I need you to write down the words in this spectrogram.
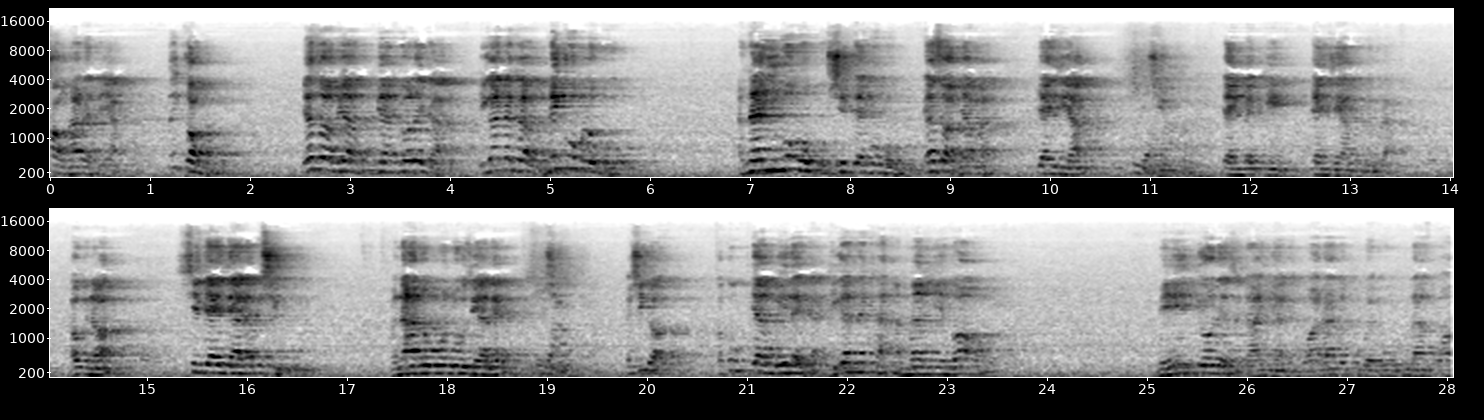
ဆောင်ထားတဲ့တရားသိကောင်းတယ်မြတ်စွာဘုရားပြန်ပြောလိုက်တာဒီကနေ့ကနှိတ်ကိုမလို့ဘူးအနိုင်ယူဖို့မဟုတ်ဘူးရှင်ပြန်ဖို့မဟုတ်ဘူးမြတ်စွာဘုရားမှာပြိုင်စရာရှိဘူးပြိုင်ပဲကင်း ပြိုင်စရာမလိုတာဟုတ်ပြီနော်ရှင်ပြိုင်စရာလည်းမရှိဘူးမနာလိုဝန်လိုစရာလည်းမရှိဘူးမရှိတော့အခုပြန်ပေးလိုက်တာဒီကနေ့ကအမှန်မြင်တော့အောင်မင်းပြောတဲ့စကားကြီးကလည်းဝါဒတစ်ခုပဲမဟုတ်ဘူးလားကွာ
